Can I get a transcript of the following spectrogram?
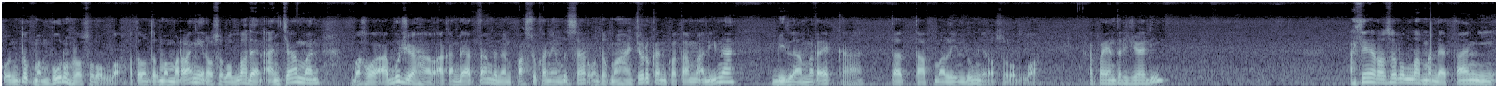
untuk membunuh Rasulullah atau untuk memerangi Rasulullah dan ancaman bahwa Abu Jahal akan datang dengan pasukan yang besar untuk menghancurkan kota Madinah bila mereka tetap melindungi Rasulullah. Apa yang terjadi? Akhirnya Rasulullah mendatangi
